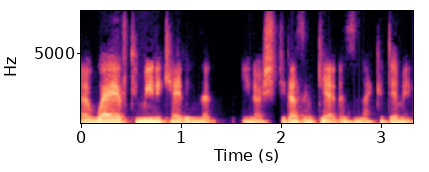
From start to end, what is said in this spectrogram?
a way of communicating that you know she doesn't get as an academic.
